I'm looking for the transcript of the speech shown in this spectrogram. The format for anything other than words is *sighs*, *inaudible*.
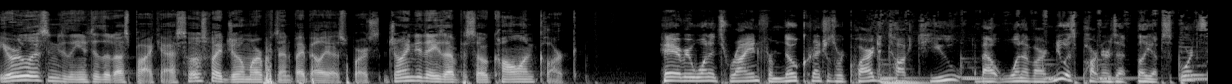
You're listening to the Into the Dust podcast, hosted by Joe Moore, presented by Belly Up Sports. Join today's episode, Colin Clarke. Hey everyone, it's Ryan from No Credentials Required to talk to you about one of our newest partners at Belly Up Sports,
